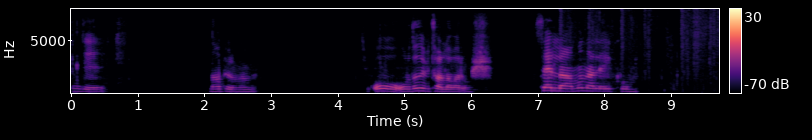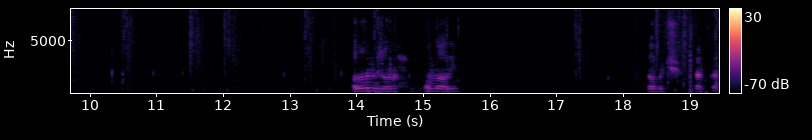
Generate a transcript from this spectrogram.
Şimdi ne yapıyorum abi? Oo orada da bir tarla varmış. Selamun aleyküm. Alalım biz onu. Onu da alayım. Havuç. Tak tak.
